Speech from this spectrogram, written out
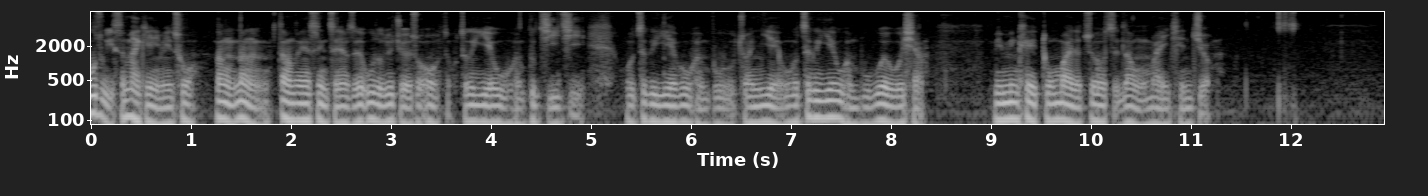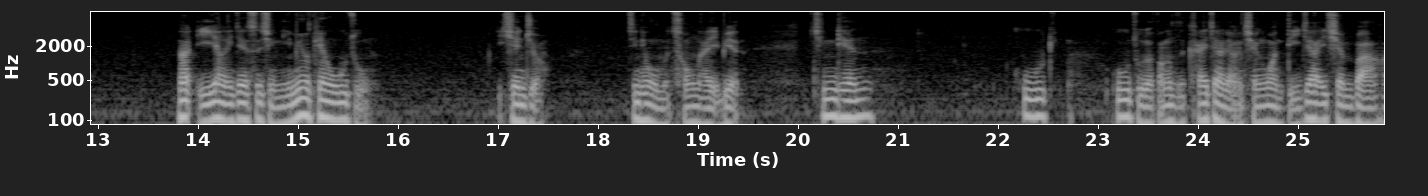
屋主也是卖给你没错，让让让这件事情成交，只是屋主就觉得说哦，这个业务很不积极，我这个业务很不专业，我这个业务很不为我想，明明可以多卖的，最后只让我卖一千九。那一样一件事情，你没有骗屋主一千九。今天我们重来一遍，今天屋。屋主的房子开价两千万，底价一千八。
